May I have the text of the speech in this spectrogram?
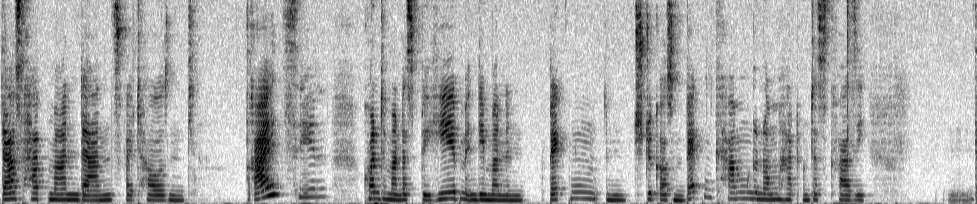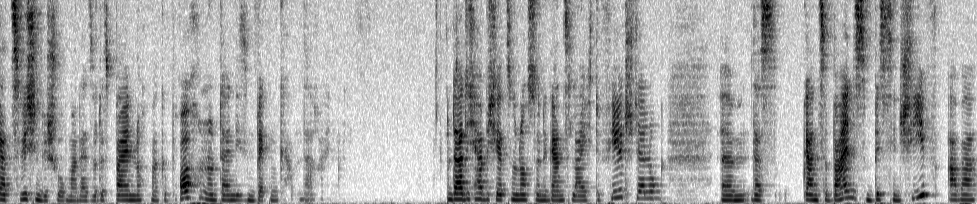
das hat man dann 2013 konnte man das beheben, indem man ein Becken, ein Stück aus dem Beckenkamm genommen hat und das quasi dazwischen geschoben hat. Also das Bein nochmal gebrochen und dann diesen Beckenkamm da rein. Und dadurch habe ich jetzt nur noch so eine ganz leichte Fehlstellung. Ähm, das ganze Bein ist ein bisschen schief, aber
